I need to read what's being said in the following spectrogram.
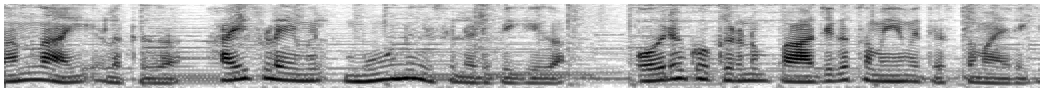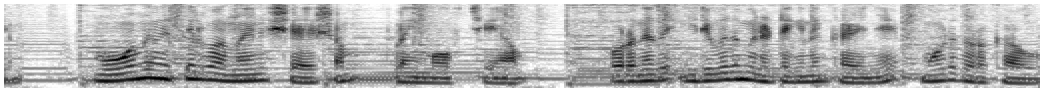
നന്നായി ഇളക്കുക. ഹൈ ഫ്ലെയിമിൽ മൂന്ന് വിസിൽ അടുപ്പിക്കുക. ഓരോ കുക്കറിനും പാചക സമയം വ്യത്യസ്തമായിരിക്കും. മൂന്ന് വിസിൽ വന്നതിന് ശേഷം ഫ്ലെയിം ഓഫ് ചെയ്യാം. കുറഞ്ഞത് ഇരുപത് മിനിറ്റെങ്കിലും കഴിഞ്ഞ് മൂടി തുറക്കാവൂ.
